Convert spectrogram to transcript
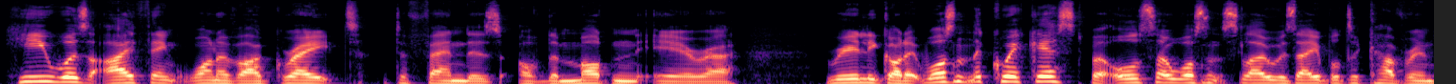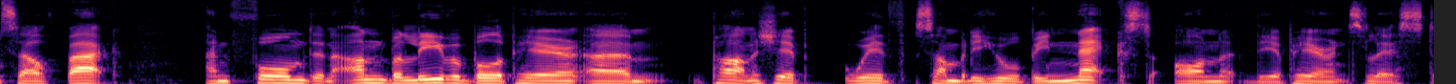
He was, I think, one of our great defenders of the modern era. Really got it. Wasn't the quickest, but also wasn't slow, was able to cover himself back and formed an unbelievable appear- um, partnership with somebody who will be next on the appearance list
